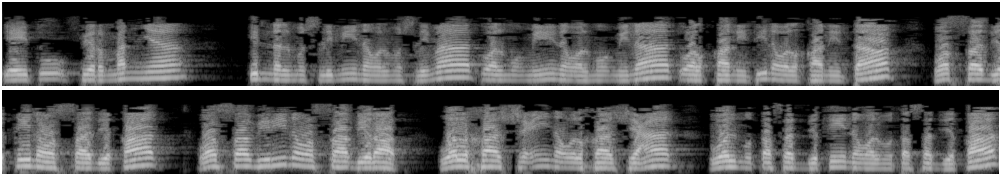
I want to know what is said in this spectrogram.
yaitu firman-Nya innal muslimina wal muslimat wal mu'minina wal mu'minat wal qanitina wal qanitat والصادقين والصادقات والصابرين والصابرات والخاشعين والخاشعات والمتصدقين والمتصدقات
